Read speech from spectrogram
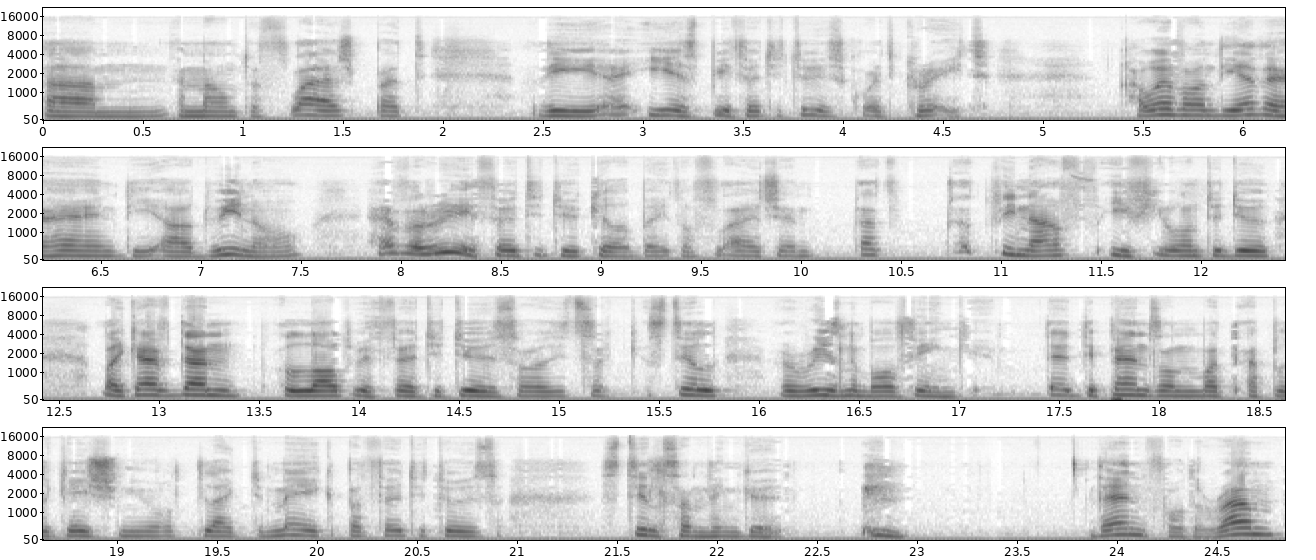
um, amount of flash, but the uh, ESP32 is quite great. However, on the other hand, the Arduino have a really 32 kilobyte of flash and that's that's enough if you want to do like I've done a lot with 32 so it's a, still a reasonable thing. That depends on what application you would like to make but 32 is still something good. Then for the RAM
